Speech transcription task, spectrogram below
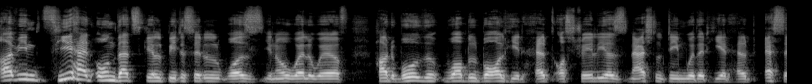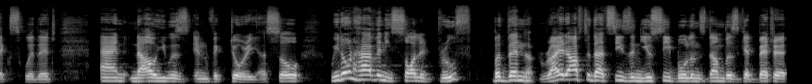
I mean, he had owned that skill. Peter Siddle was, you know, well aware of how to bowl the wobble ball. He had helped Australia's national team with it. He had helped Essex with it. And now he was in Victoria. So we don't have any solid proof But then right after that season, you see Boland's numbers get better,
